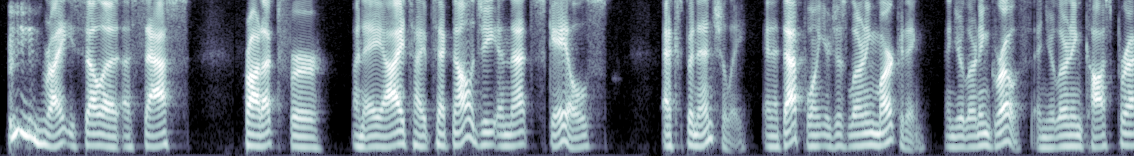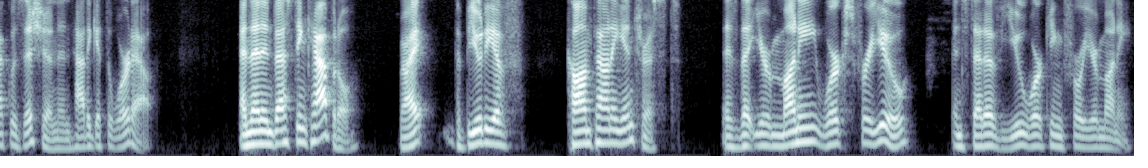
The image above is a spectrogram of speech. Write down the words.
right? You sell a, a SaaS product for an AI type technology, and that scales exponentially. And at that point, you're just learning marketing and you're learning growth and you're learning cost per acquisition and how to get the word out. And then investing capital, right? The beauty of compounding interest is that your money works for you instead of you working for your money.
